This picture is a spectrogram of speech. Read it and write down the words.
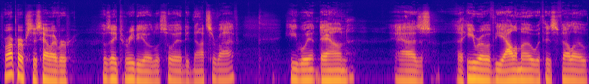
For our purposes, however, Jose Toribio Lozoya did not survive. He went down as a hero of the Alamo with his fellow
